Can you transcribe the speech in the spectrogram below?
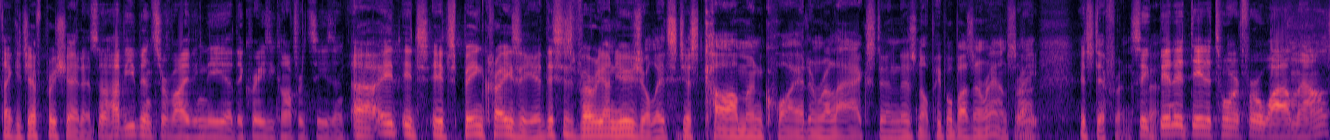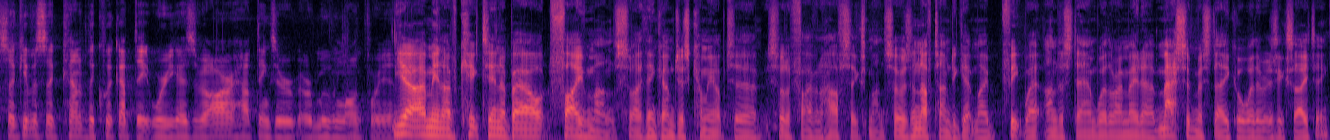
Thank you, Jeff, appreciate it. So have you been surviving the, uh, the crazy conference season? Uh, it, it's, it's been crazy. This is very unusual. It's just calm and quiet and relaxed and there's not people buzzing around, so right. it's different. So been at DataTorrent for a while now, so give us a kind of the quick update, where you guys are, how things are, are moving along for you. Yeah, I mean, I've kicked in about five months, so I think I'm just coming up to sort of five and a half, six months. So it was enough time to get my feet wet, understand whether I made a massive mistake or whether it's exciting.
